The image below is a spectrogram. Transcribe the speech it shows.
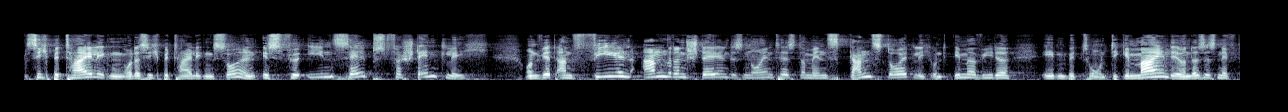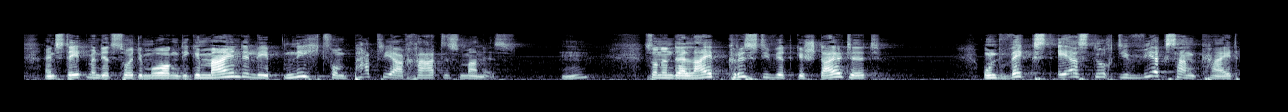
äh, sich beteiligen oder sich beteiligen sollen, ist für ihn selbstverständlich und wird an vielen anderen Stellen des Neuen Testaments ganz deutlich und immer wieder eben betont. Die Gemeinde, und das ist eine, ein Statement jetzt heute Morgen, die Gemeinde lebt nicht vom Patriarchat des Mannes, hm, sondern der Leib Christi wird gestaltet und wächst erst durch die Wirksamkeit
